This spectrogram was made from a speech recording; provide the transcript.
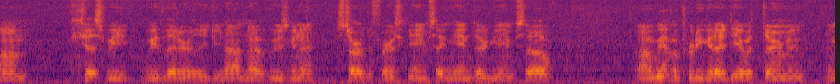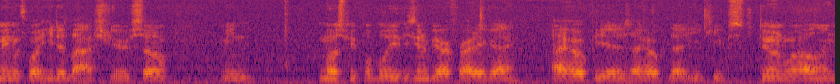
um, because we we literally do not know who's gonna start the first game, second game, third game. So. Uh, we have a pretty good idea with Thurman. I mean, with what he did last year. So, I mean, most people believe he's going to be our Friday guy. I hope he is. I hope that he keeps doing well and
